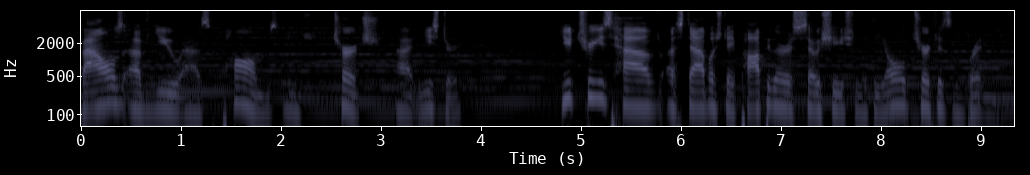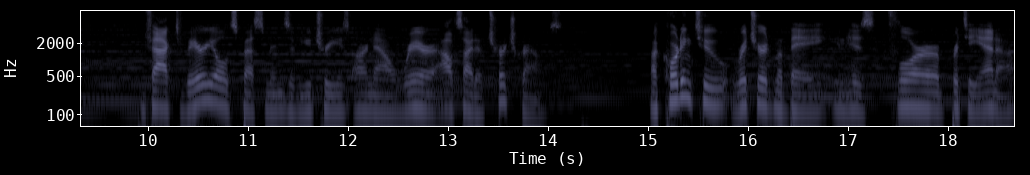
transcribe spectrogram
boughs of yew as palms in church at Easter. Yew trees have established a popular association with the old churches in Britain. In fact, very old specimens of yew trees are now rare outside of church grounds. According to Richard Mabey in his Flora Britannica,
